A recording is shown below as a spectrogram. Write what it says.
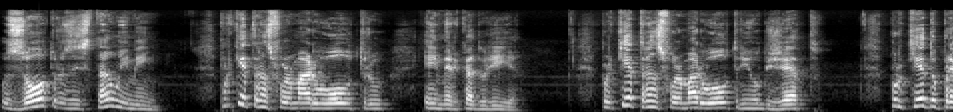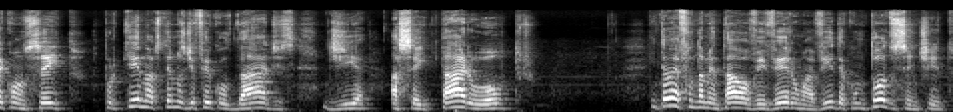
os outros estão em mim. Por que transformar o outro em mercadoria? Por que transformar o outro em objeto? Por que do preconceito? Por que nós temos dificuldades de aceitar o outro? Então é fundamental viver uma vida com todo sentido.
